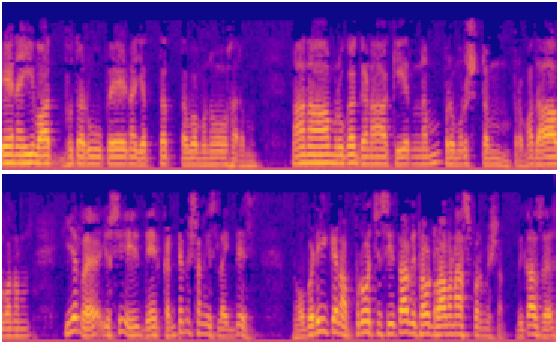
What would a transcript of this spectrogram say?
तेनैवाद्भुतरूपेण यत्तत्तव मनोहरम् nanamrugaganakirnam pramrushtam pramadavanam here uh, you see their contention is like this. Nobody can approach sita without ravana's permission. Because uh,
